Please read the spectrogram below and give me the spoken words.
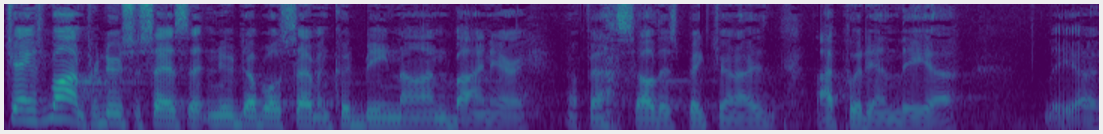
James Bond producer says that new 007 could be non binary. I found, saw this picture and I, I put in the, uh, the uh,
